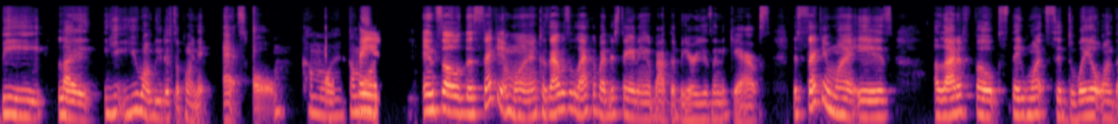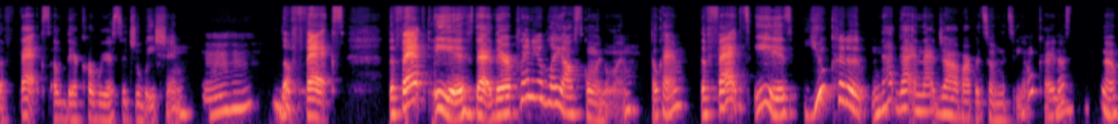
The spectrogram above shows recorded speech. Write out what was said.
be like you, you won't be disappointed at all. Come on, come and, on. And so the second one, because that was a lack of understanding about the barriers and the gaps. The second one is a lot of folks they want to dwell on the facts of their career situation. Mm-hmm. The facts. The fact is that there are plenty of layoffs going on. Okay. The fact is you could have not gotten that job opportunity. Okay, that's you know.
